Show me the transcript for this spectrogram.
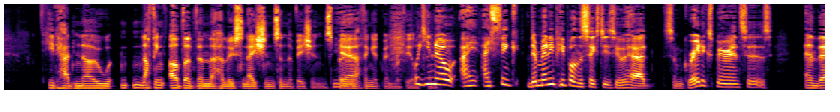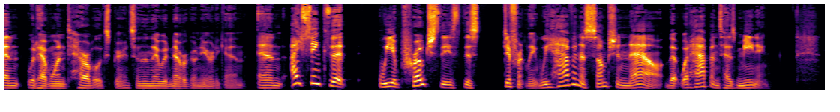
he'd had no nothing other than the hallucinations and the visions, but Yeah. nothing had been revealed. Well, you know, I, I think there are many people in the 60s who had some great experiences and then would have one terrible experience and then they would never go near it again. And I think that we approach these this differently. We have an assumption now that what happens has meaning.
